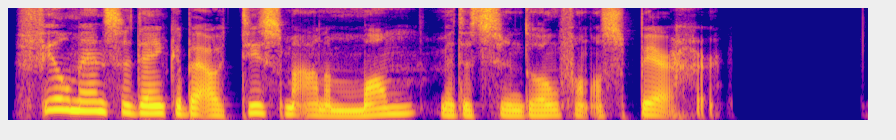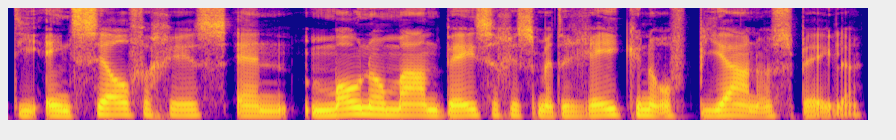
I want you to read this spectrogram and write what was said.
Veel mensen denken bij autisme aan een man met het syndroom van Asperger, die eenzelvig is en monomaan bezig is met rekenen of piano spelen.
